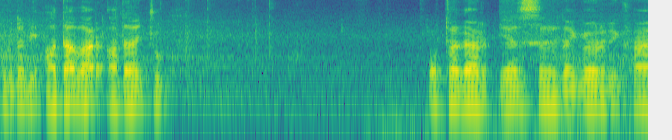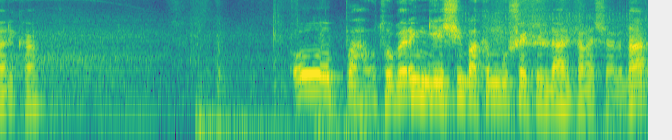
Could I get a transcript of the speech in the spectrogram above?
Şurada bir ada var. Adacuk. Otogar yazısını da gördük. Harika. Hoppa. Otogarın girişi bakın bu şekilde arkadaşlar. Dar.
